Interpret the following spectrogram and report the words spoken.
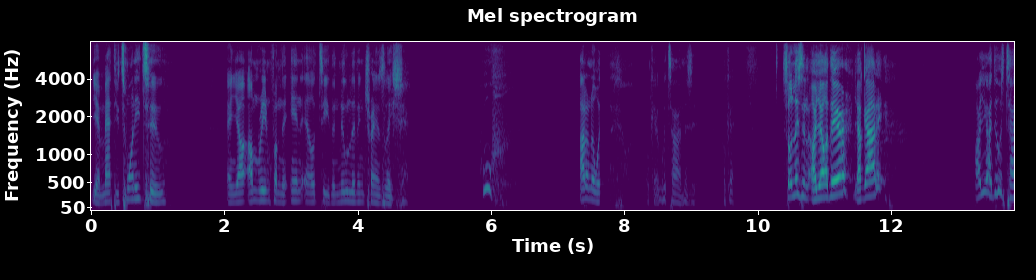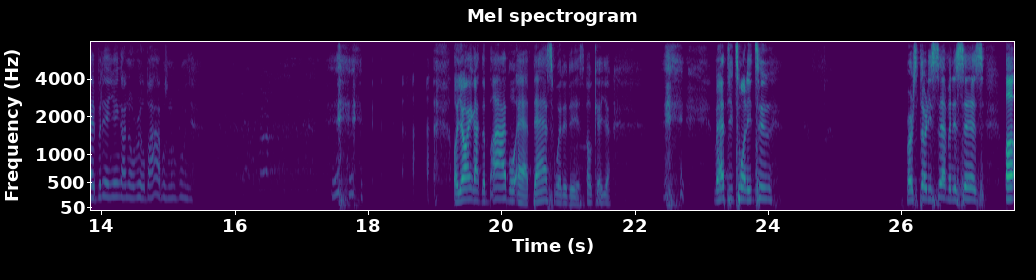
Yeah, Matthew 22. And y'all, I'm reading from the NLT, the New Living Translation. Whew. I don't know what, okay, what time is it? So listen, are y'all there? Y'all got it? All you gotta do is type it in. You ain't got no real Bibles no more. oh, y'all ain't got the Bible app. That's what it is. Okay, yeah. Matthew 22, verse 37, it says, uh,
